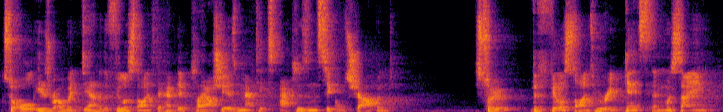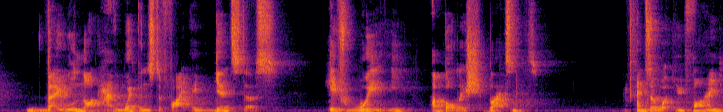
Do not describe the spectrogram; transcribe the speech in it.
So all Israel went down to the Philistines to have their plowshares, mattocks, axes, and sickles sharpened. So the Philistines who were against them were saying, they will not have weapons to fight against us if we abolish blacksmiths. And so what you'd find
